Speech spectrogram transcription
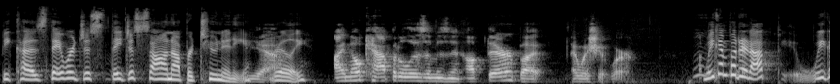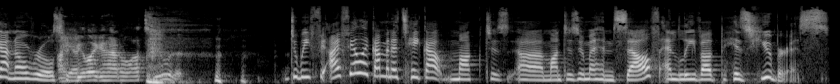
because they were just they just saw an opportunity. Yeah. Really. I know capitalism isn't up there, but I wish it were. We can put it up. We got no rules here. I feel like it had a lot to do with it. Do we? Fe- I feel like I'm going to take out Moctez- uh, Montezuma himself and leave up his hubris.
